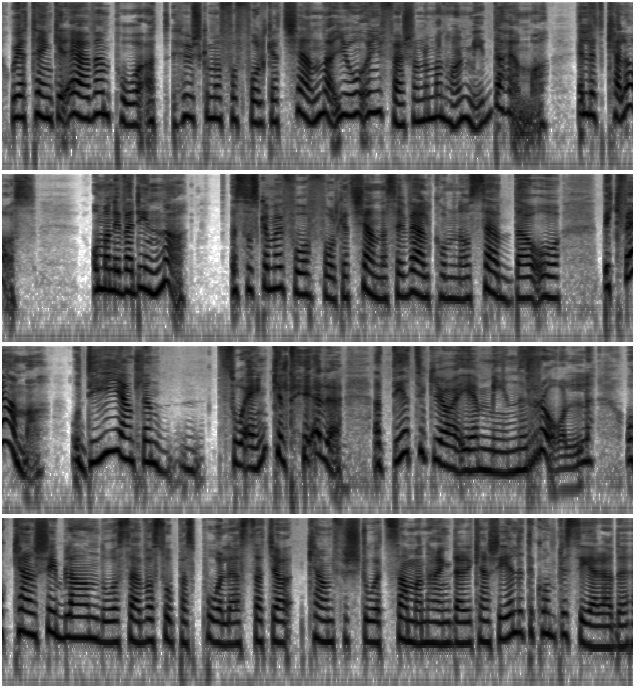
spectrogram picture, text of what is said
Och jag tänker även på att hur ska man få folk att känna? Jo, ungefär som när man har en middag hemma eller ett kalas. Om man är värdinna så ska man få folk att känna sig välkomna och sedda och bekväma. Och det är egentligen så enkelt är det. Att det tycker jag är min roll. Och kanske ibland då så vara så pass påläst så att jag kan förstå ett sammanhang där det kanske är lite komplicerade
